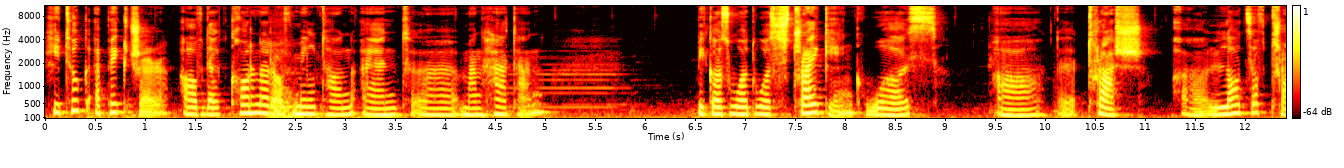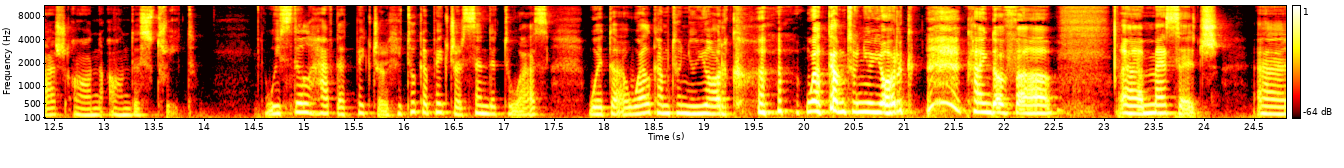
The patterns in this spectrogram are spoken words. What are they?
he took a picture of the corner of Milton and uh, Manhattan because what was striking was uh, trash, uh, lots of trash on, on the street we still have that picture. He took a picture, sent it to us with uh, "Welcome to New York," "Welcome to New York," kind of uh, uh, message. Uh,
